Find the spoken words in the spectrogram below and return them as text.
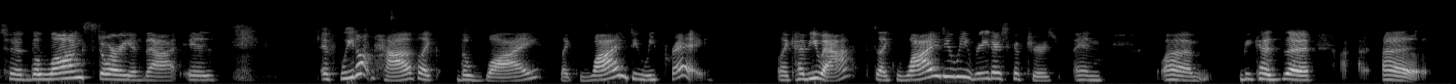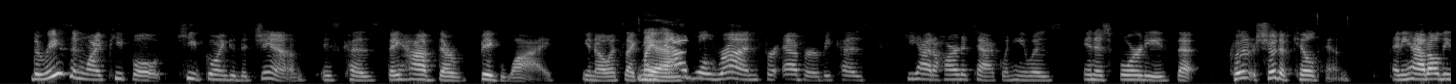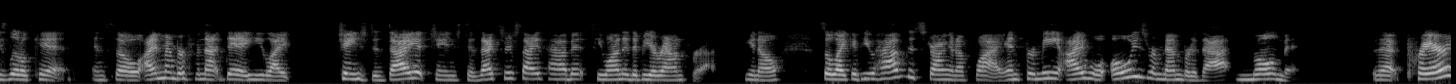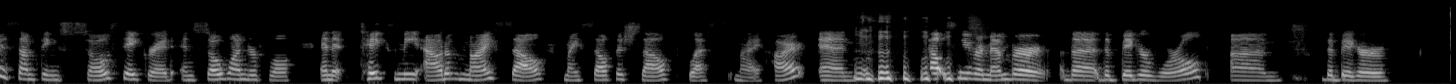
to the long story of that is if we don't have like the why, like why do we pray? Like have you asked like why do we read our scriptures and um because the uh the reason why people keep going to the gym is cuz they have their big why. You know, it's like my yeah. dad will run forever because he had a heart attack when he was in his 40s that could should have killed him and he had all these little kids and so I remember from that day, he like changed his diet, changed his exercise habits. He wanted to be around for us, you know? So, like, if you have this strong enough why, and for me, I will always remember that moment that prayer is something so sacred and so wonderful. And it takes me out of myself, my selfish self, bless my heart, and helps me remember the the bigger world, um, the bigger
